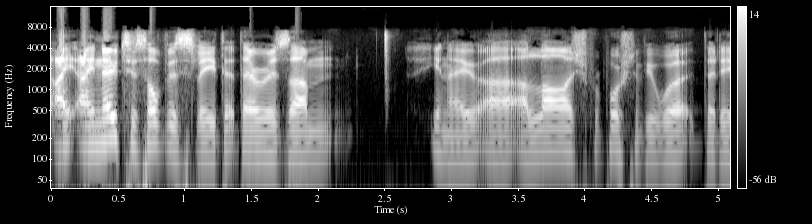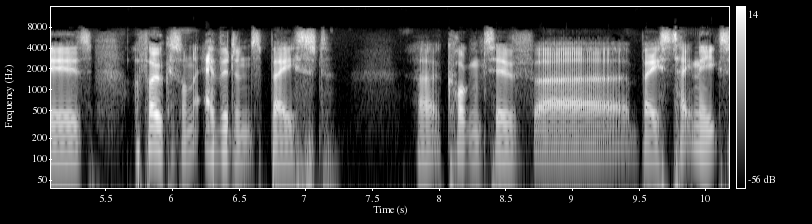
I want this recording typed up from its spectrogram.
I, I notice obviously that there is um you know uh, a large proportion of your work that is a focus on evidence based uh, cognitive uh, based techniques.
